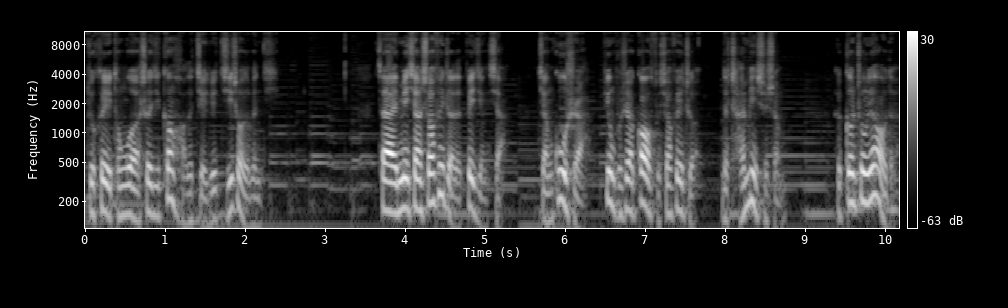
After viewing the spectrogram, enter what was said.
就可以通过设计更好的解决棘手的问题。在面向消费者的背景下，讲故事啊，并不是要告诉消费者你的产品是什么，而更重要的，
